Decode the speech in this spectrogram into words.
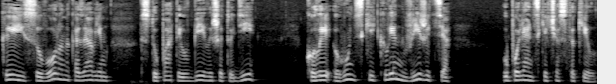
Кий суворо наказав їм вступати в бій лише тоді, коли гунський клин вріжеться у полянський частокіл.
